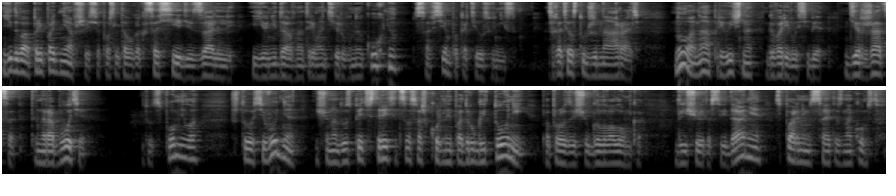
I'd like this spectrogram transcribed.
едва приподнявшееся после того, как соседи залили ее недавно отремонтированную кухню, совсем покатилось вниз. Захотелось тут же наорать. Ну, она привычно говорила себе «держаться, ты на работе». И тут вспомнила, что сегодня еще надо успеть встретиться со школьной подругой Тоней по прозвищу Головоломка – да еще это свидание с парнем с сайта знакомств.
